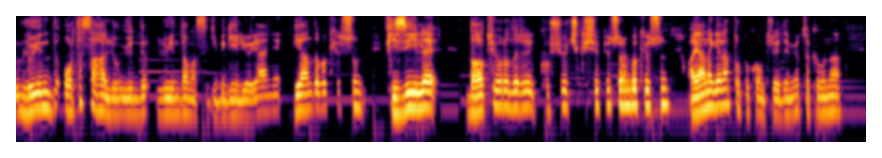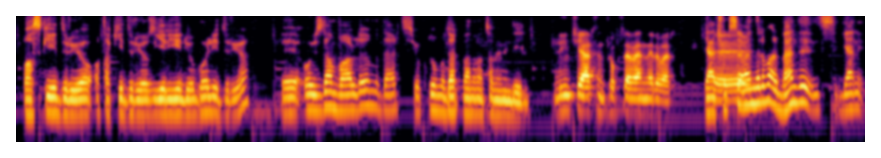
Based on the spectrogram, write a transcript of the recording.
Luyend, orta saha Luyendama'sı gibi geliyor. Yani bir anda bakıyorsun fiziğiyle dağıtıyor oraları, koşuyor, çıkış yapıyor. Sonra bakıyorsun ayağına gelen topu kontrol edemiyor. Takımına baskı yediriyor, atak yediriyor, yeri geliyor, gol yediriyor. E, o yüzden varlığı mı dert, yokluğu mu dert ben ona tam emin değilim. Linç yersin çok sevenleri var. Ya çok ee... sevenleri var. Ben de yani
